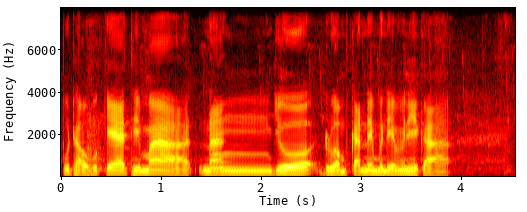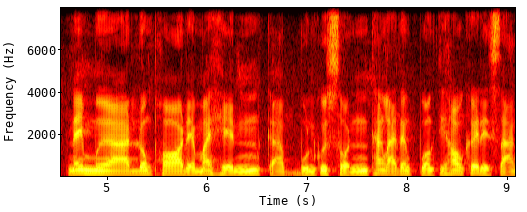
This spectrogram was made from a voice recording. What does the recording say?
ผู้เฒ่าผู้แก่ที่มานั่งอยู่รวมกันในมื้อนี้วันนี้ก็ในเมื่อหลวงพ่อได้มาเห็นกับบุญกุศลทั้งหลายทั้งปวงที่เฮาเคยได้สร้าง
